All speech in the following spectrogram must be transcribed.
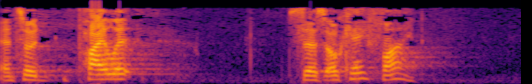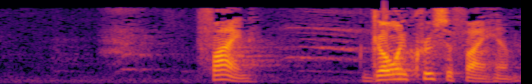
And so Pilate says, okay, fine. Fine. Go and crucify him.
